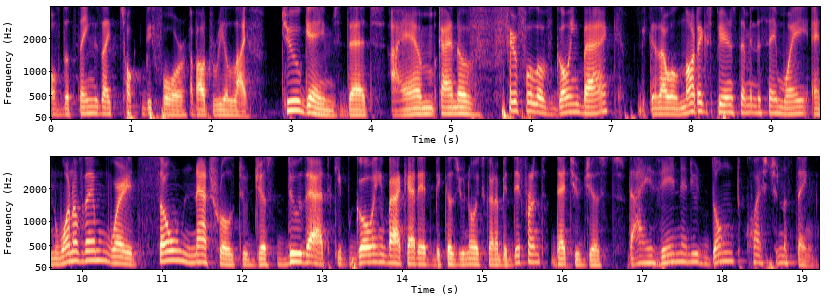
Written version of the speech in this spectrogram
of the things I talked before about real life two games that I am kind of fearful of going back because I will not experience them in the same way. And one of them where it's so natural to just do that, keep going back at it because you know it's going to be different, that you just dive in and you don't question a thing.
